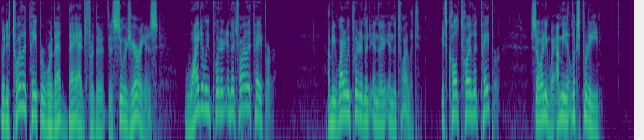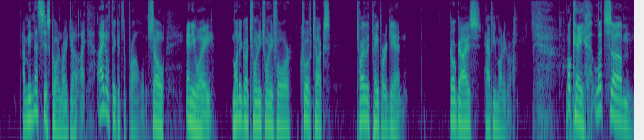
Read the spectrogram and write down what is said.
But if toilet paper were that bad for the, the sewage areas, why do we put it in the toilet paper? I mean, why do we put it in the in the in the toilet? It's called toilet paper. So anyway, I mean, it looks pretty. I mean, that's just going right down. I, I don't think it's a problem. So anyway, Mardi Gras 2024, Krewe of Tucks, toilet paper again. Go guys, happy Mardi Gras. Okay, let's. Um,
